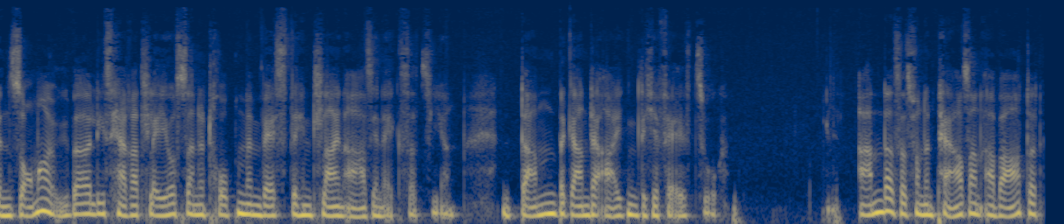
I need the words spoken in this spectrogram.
Den Sommer über ließ Herakleios seine Truppen im westlichen Kleinasien exerzieren. Dann begann der eigentliche Feldzug. Anders als von den Persern erwartet,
